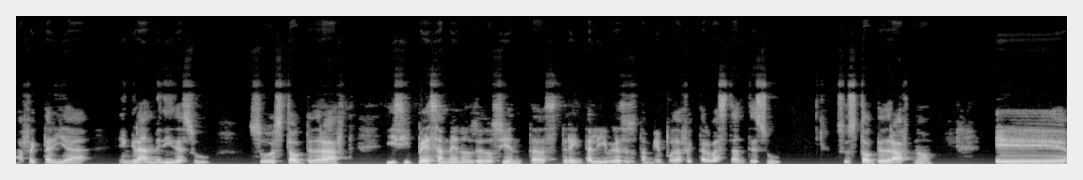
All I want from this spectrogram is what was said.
afectaría en gran medida su, su stock de draft. Y si pesa menos de 230 libras, eso también puede afectar bastante su, su stock de draft, ¿no? Eh,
